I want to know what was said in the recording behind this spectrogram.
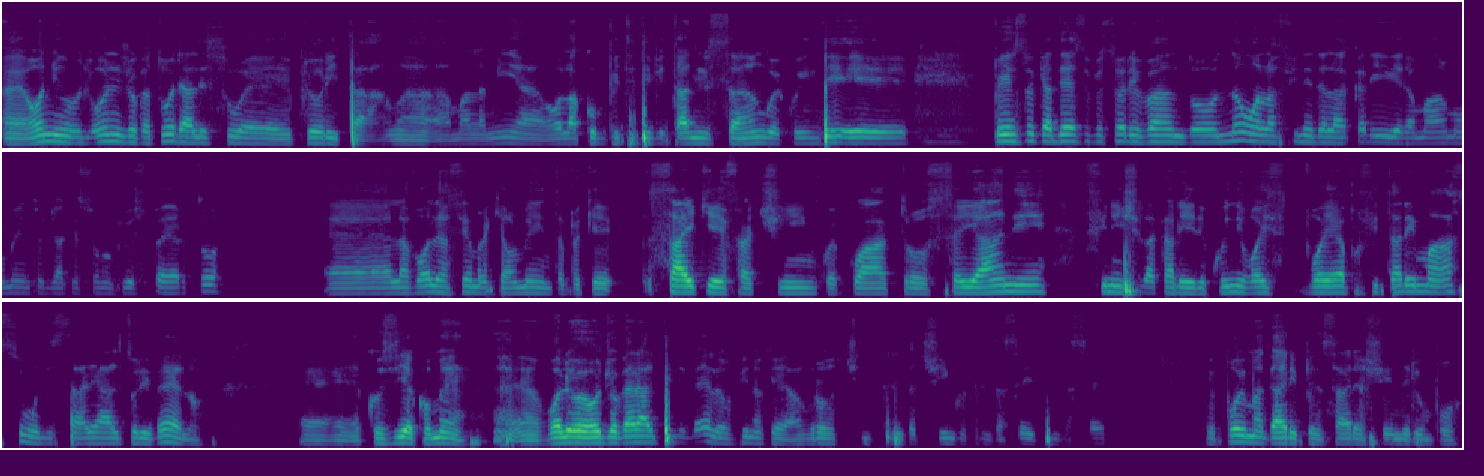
Eh, ogni, ogni giocatore ha le sue priorità, ma, ma la mia ho la competitività nel sangue, quindi penso che adesso che sto arrivando non alla fine della carriera, ma al momento già che sono più esperto, eh, la voglia sembra che aumenta perché sai che fra 5, 4, 6 anni finisce la carriera, quindi vuoi, vuoi approfittare il massimo di stare a alto livello. Eh, così è com'è. Eh, voglio giocare a alto livello fino a che avrò 35, 36, 37 e poi magari pensare a scendere un po'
